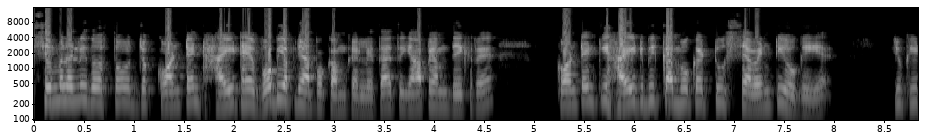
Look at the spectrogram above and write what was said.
सिमिलरली दोस्तों, जो कंटेंट हाइट है, वो भी अपने आप को कम कर लेता है। तो यहाँ पे हम देख रहे हैं कंटेंट की हाइट भी कम होकर 270 हो गई है। क्योंकि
